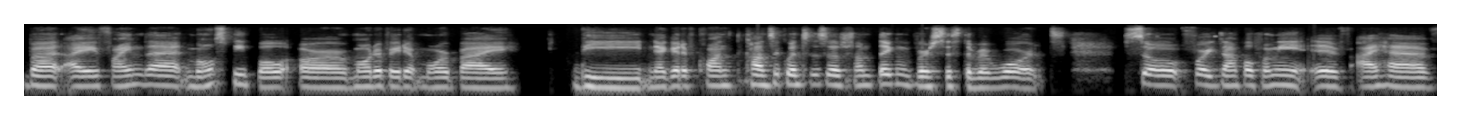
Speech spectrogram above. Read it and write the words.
But i find that most people are motivated more by the negative con- consequences of something versus the rewards. So for example for me if i have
